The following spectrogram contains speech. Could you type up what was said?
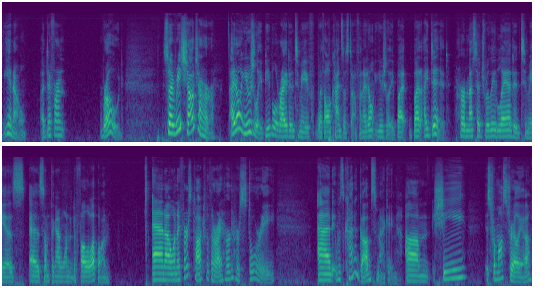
you know, a different road. So I reached out to her. I don't usually. People write into me with all kinds of stuff, and I don't usually, but but I did. Her message really landed to me as as something I wanted to follow up on. And uh, when I first talked with her, I heard her story, and it was kind of gobsmacking. Um, she is from Australia,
